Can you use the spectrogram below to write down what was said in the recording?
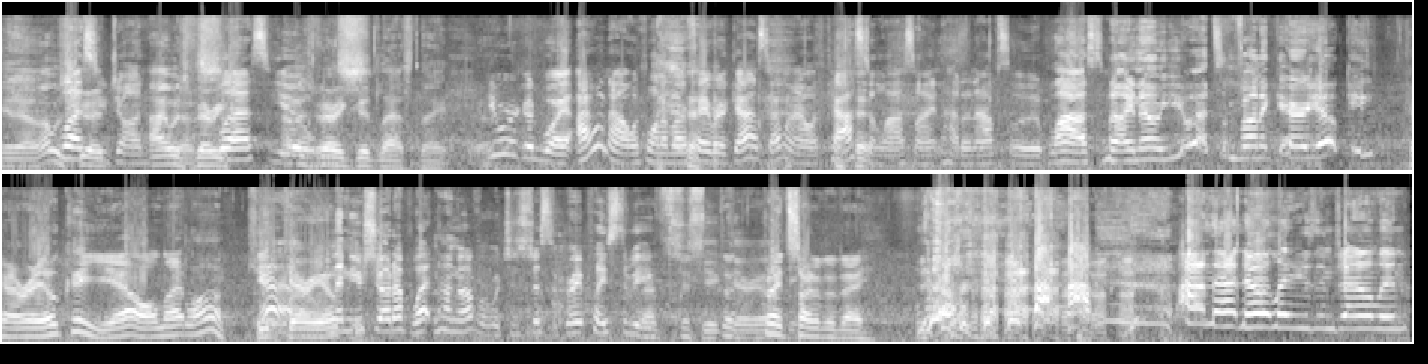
You know, I was Bless good. you, John. I was yes. very. Bless you. I was very good last night. You were a good boy. I went out with one of our favorite guests. I went out with Kasten last night and had an absolute blast. And I know you had some fun at karaoke. Karaoke, yeah, all night long. Cute yeah. karaoke. And then you showed up wet and hungover, which is just a great place to be. That's just a great start of the day. On that note, ladies and gentlemen,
